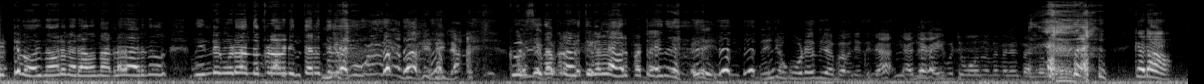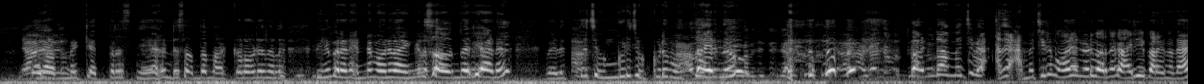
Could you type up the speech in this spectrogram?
വിട്ട് പോകുന്നവരെ വരാൻ നല്ലതായിരുന്നു. നിന്റെ കൂടെ വന്നപ്പോഴും അവൻ ഇത്തരത്തിൽ കുറിച്ചിത പ്രവൃത്തികളിൽ ഏർപ്പെട്ടത് നിന്റെ കൂടെ ഞാൻ പറഞ്ഞിട്ടില്ല. എന്റെ കൈ വിട്ട് പോകുന്നത് വരെ നല്ലത് അമ്മയ്ക്ക് എത്ര സ്നേഹമുണ്ട് സ്വന്തം മക്കളോട് എന്നുള്ള. പിന്നെ പറയണ എന്റെ മോന് ഭയങ്കര സൗന്ദര്യാണ്. വെളുത്ത ചുങ്കുടി ചുക്കുടി മുത്തായിരുന്നു. പണ്ട് അമ്മച്ചി അതെ അമ്മച്ചിയുടെ മോൻ എന്നോട് പറഞ്ഞ കാര്യം പറയുന്നതേ.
